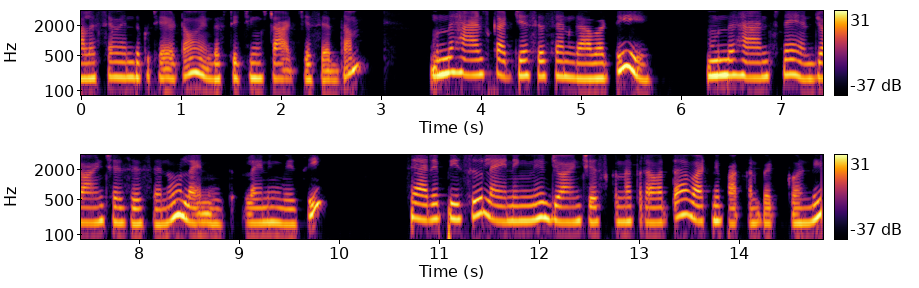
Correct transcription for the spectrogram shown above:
ఆలస్యం ఎందుకు చేయటం ఇంకా స్టిచ్చింగ్ స్టార్ట్ చేసేద్దాం. ముందు హ్యాండ్స్ కట్ చేసేసాను కాబట్టి ముందు హ్యాండ్స్నే జాయింట్ చేసేసాను లైనింగ్ లైనింగ్ వేసి. శారీ పీసు లైనింగ్ని జాయింట్ చేసుకున్న తర్వాత వాటిని పక్కన పెట్టుకోండి.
